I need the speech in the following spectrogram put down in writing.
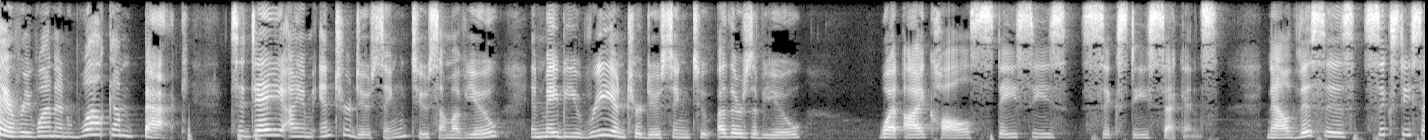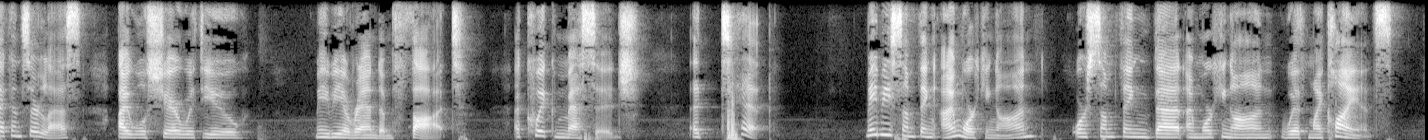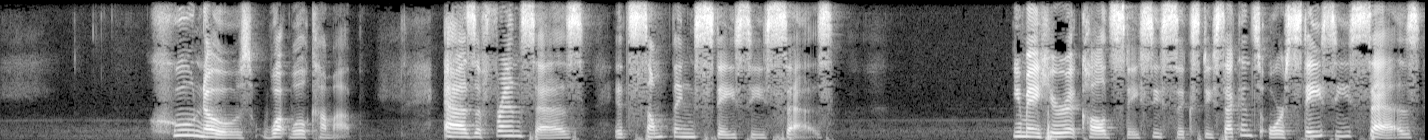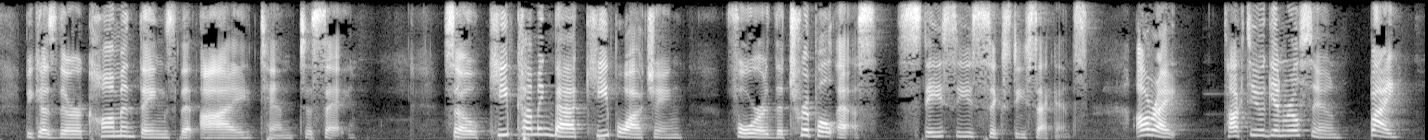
Hi, everyone, and welcome back. Today, I am introducing to some of you, and maybe reintroducing to others of you, what I call Stacy's 60 seconds. Now, this is 60 seconds or less. I will share with you maybe a random thought, a quick message, a tip, maybe something I'm working on, or something that I'm working on with my clients who knows what will come up. As a friend says, it's something Stacy says. You may hear it called Stacy 60 seconds or Stacy says because there are common things that I tend to say. So keep coming back, keep watching for the triple S, Stacy's 60 seconds. All right, talk to you again real soon. Bye.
